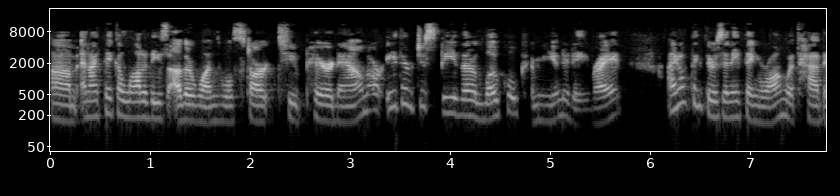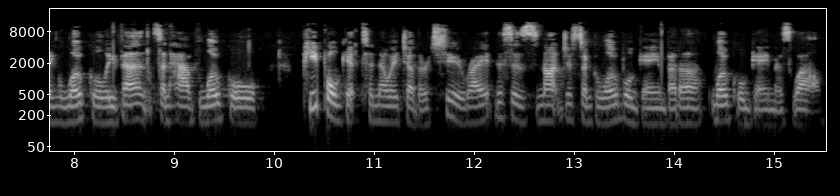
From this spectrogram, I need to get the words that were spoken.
Um, and I think a lot of these other ones will start to pare down or either just be their local community, right? I don't think there's anything wrong with having local events and have local people get to know each other too, right? This is not just a global game, but a local game as well.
